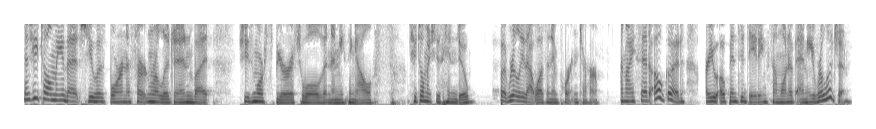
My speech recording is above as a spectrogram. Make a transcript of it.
And she told me that she was born a certain religion, but she's more spiritual than anything else. She told me she's Hindu, but really that wasn't important to her. And I said, Oh, good. Are you open to dating someone of any religion?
